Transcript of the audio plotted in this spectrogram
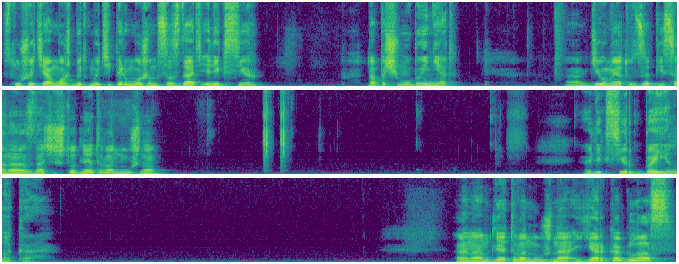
Слушайте, а может быть мы теперь можем создать эликсир? Ну а почему бы и нет? А где у меня тут записано, значит, что для этого нужно? Эликсир Бейлока. А нам для этого нужно яркоглаз,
